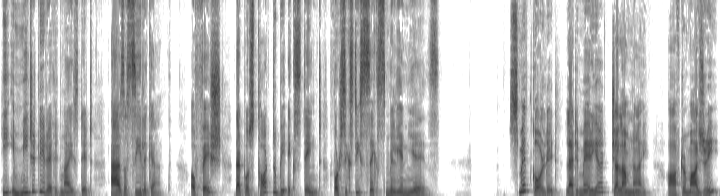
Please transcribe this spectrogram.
he immediately recognized it as a coelacanth, a fish that was thought to be extinct for 66 million years. Smith called it Latimeria chalumnae after Marjorie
